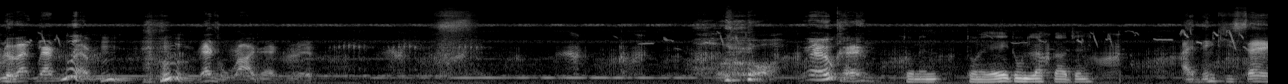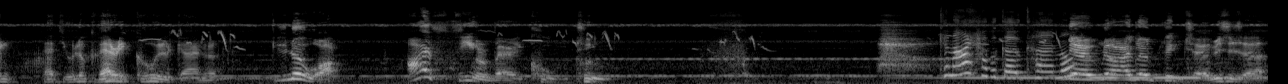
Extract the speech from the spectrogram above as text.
No, that, that, that, hmm. That's all right, actually. Oh, okay. Tone tone e tone. I think he's saying that you look very cool, Colonel. You know what? I feel very cool, too. Can I have a go, Colonel? No, no, I don't think so. This is a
